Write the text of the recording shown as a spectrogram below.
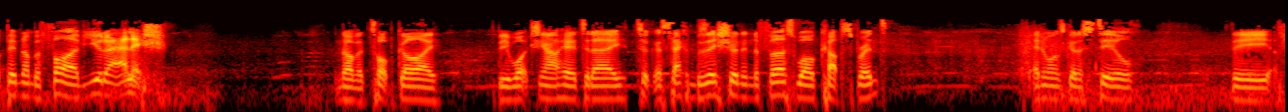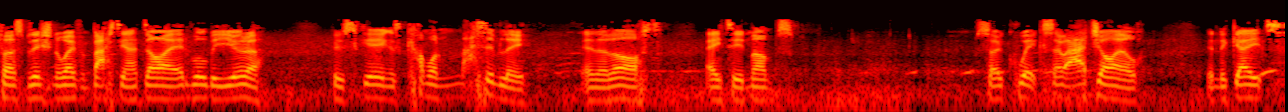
bib number five, Jure Elish. Another top guy to be watching out here today. Took a second position in the first World Cup sprint. Anyone's going to steal the first position away from Bastien Dayer, it will be Jure, whose skiing has come on massively in the last 18 months. So quick, so agile in the gates.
